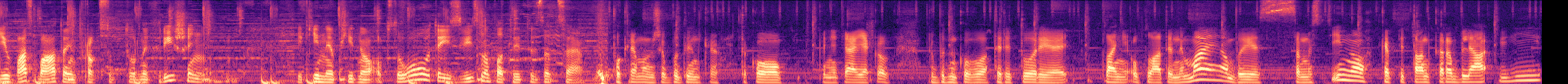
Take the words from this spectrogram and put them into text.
І у вас багато інфраструктурних рішень, які необхідно обслуговувати і, звісно, платити за це. В окремих вже будинках такого поняття, як прибудинкова територія, в плані оплати немає. Ви самостійно капітан корабля, і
